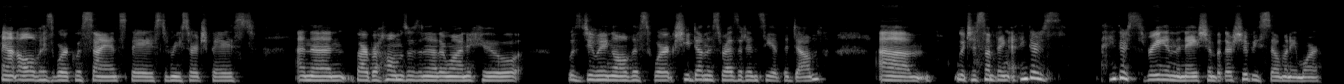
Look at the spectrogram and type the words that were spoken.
and all of his work was science based and research based and then barbara holmes was another one who was doing all this work. She'd done this residency at the dump um, which is something I think there's I think there's three in the nation, but there should be so many more,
